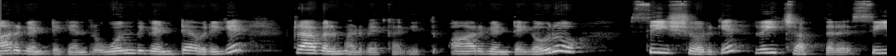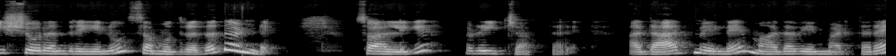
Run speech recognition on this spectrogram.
ಆರು ಗಂಟೆಗೆ ಅಂದರು ಒಂದು ಗಂಟೆ ಅವರಿಗೆ ಟ್ರಾವೆಲ್ ಮಾಡಬೇಕಾಗಿತ್ತು. ಆರು ಗಂಟೆಗೆ ಅವರು ಸೀ ಶೋರ್ಗೆ ರೀಚ್ ಆಗ್ತಾರೆ. ಸೀ ಶೋರ್ ಅಂದರೆ ಏನು? ಸಮುದ್ರದ ದಂಡೆ. ಸೊ ಅಲ್ಲಿಗೆ ರೀಚ್ ಆಗ್ತಾರೆ. ಅದಾದಮೇಲೆ ಮಾಧವ್ ಏನು ಮಾಡ್ತಾರೆ?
